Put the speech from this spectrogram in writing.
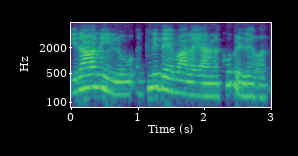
ఇరానీలు అగ్ని దేవాలయాలకు వెళ్ళేవారు.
